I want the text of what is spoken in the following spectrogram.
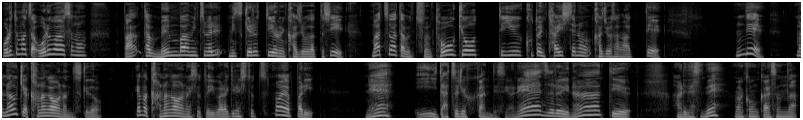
俺と松は、俺はその、ば多分メンバー見つめる見つけるっていうのに過剰だったし、松は多分その東京っていうことに対しての過剰さがあって、んで、まあ、直樹は神奈川なんですけど、やっぱ神奈川の人と茨城の人っていうのはやっぱり、ね、いい脱力感ですよね。ずるいなーっていう、あれですね。まあ今回そんな、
